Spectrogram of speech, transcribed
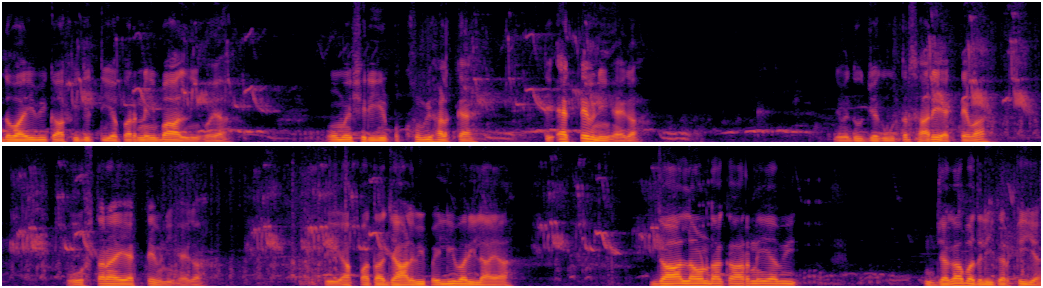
ਦਵਾਈ ਵੀ ਕਾਫੀ ਦਿੱਤੀ ਆ ਪਰ ਨਹੀਂ ਬਹਾਲ ਨਹੀਂ ਹੋਇਆ। ਉਵੇਂ ਸਰੀਰ ਪੱਖੋਂ ਵੀ ਹਲਕਾ ਹੈ ਤੇ ਐਕਟਿਵ ਨਹੀਂ ਹੈਗਾ। ਜਿਵੇਂ ਦੂਜੇ ਕਬੂਤਰ ਸਾਰੇ ਐਕਟਿਵ ਆ, ਉਸ ਤਰ੍ਹਾਂ ਇਹ ਐਕਟਿਵ ਨਹੀਂ ਹੈਗਾ। ਤੇ ਆਪਾਂ ਤਾਂ ਜਾਲ ਵੀ ਪਹਿਲੀ ਵਾਰੀ ਲਾਇਆ। ਜਾਲ ਲਾਉਣ ਦਾ ਕਾਰਨ ਇਹ ਆ ਵੀ ਜਗ੍ਹਾ ਬਦਲੀ ਕਰਕੇ ਹੀ ਆ।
